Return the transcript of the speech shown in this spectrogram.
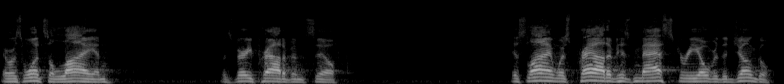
There was once a lion was very proud of himself. This lion was proud of his mastery over the jungle.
